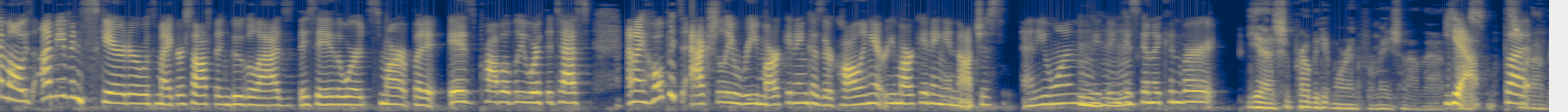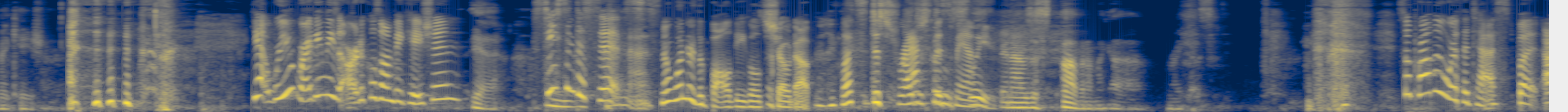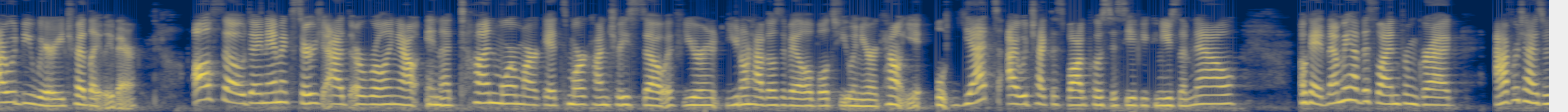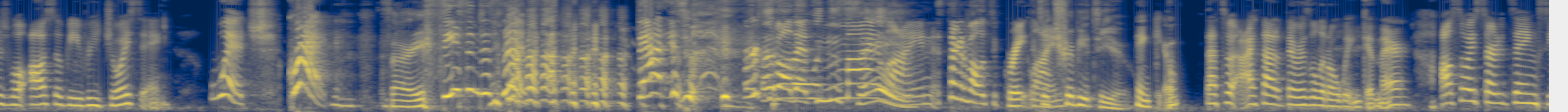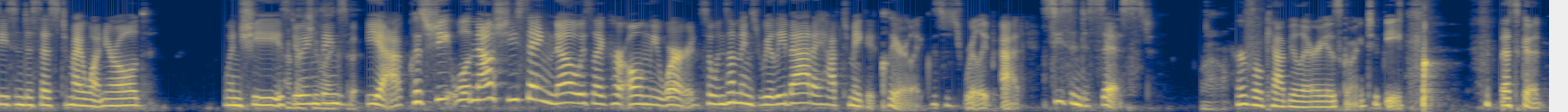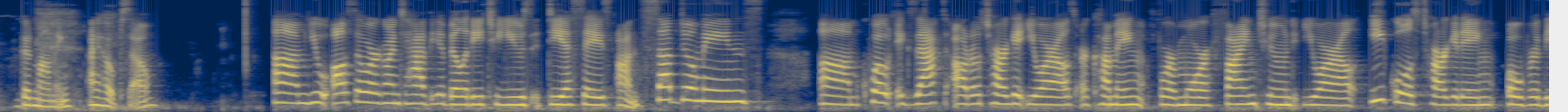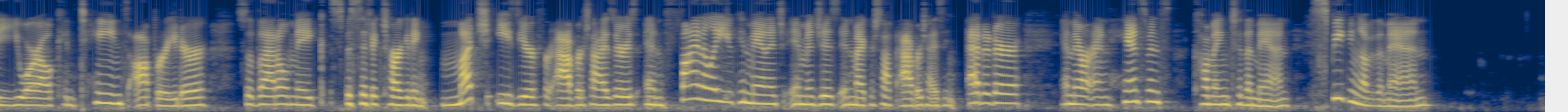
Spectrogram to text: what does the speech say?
I'm always, I'm even scareder with Microsoft than Google Ads. They say the word smart, but it is probably worth a test. And I hope it's actually remarketing because they're calling it remarketing and not just anyone we think Mhm. is going to convert. Yeah, I should probably get more information on that. Yeah, I but- sort of on vacation. Yeah, were you writing these articles on vacation? Yeah, Cease and desist. Goodness. No wonder the bald eagles showed up. Like, let's I distract just couldn't this man. sleep, and I was just up, and I'm like, ah, I guess. So probably worth a test, but I would be wary. Tread lightly there. Also, dynamic search ads are rolling out in a ton more markets, more countries. So if you're you don't have those available to you in your account yet, I would check this blog post to see if you can use them now. Okay, then we have this line from Greg. Advertisers will also be rejoicing. Which, Greg, Sorry. Cease and desist. that is first of all, that's my say. line. Second of all, it's a great line. It's a tribute to you. Thank you. That's what I thought. There was a little wink in there. Also, I started saying cease and desist to my one year old when she is I doing she things. likes it. Yeah, because she, well, now she's saying no is like her only word. So when something's really bad, I have to make it clear like, this is really bad. Cease and desist. Wow. Her vocabulary is going to be. That's good. Good momming. I hope so. Um, you also are going to have the ability to use DSAs on subdomains. Um, quote, exact auto target URLs are coming for more fine tuned URL equals targeting over the URL contains operator. So that'll make specific targeting much easier for advertisers. And finally, you can manage images in Microsoft Advertising Editor. And there are enhancements coming to the man. Speaking of the man,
